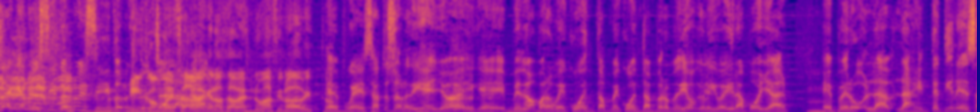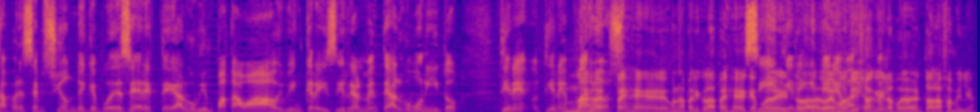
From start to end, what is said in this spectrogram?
¿sabes que Luisito es Luisito? ¿Y Luisito cómo él es que no sabes si no la ha visto? Eh, pues exacto, se lo dije yo. Y que, me, no, pero me cuentan, me cuentan. Pero me dijo que le iba a ir a apoyar. Mm. Eh, pero la, la gente tiene esa percepción de que puede ser este algo bien pata abajo y bien crazy. Realmente es algo bonito. Tiene, tiene No, varios. es PG, es una película PG que Sí, puede ir tiene- toda, lo hemos dicho aquí, lo puede ver toda la familia.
